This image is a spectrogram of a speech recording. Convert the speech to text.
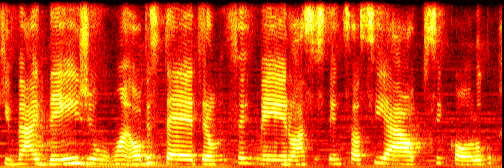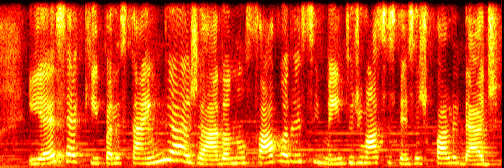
que vai desde um obstetra, um enfermeiro, um assistente social, psicólogo, e essa equipe ela está engajada no favorecimento de uma assistência de qualidade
